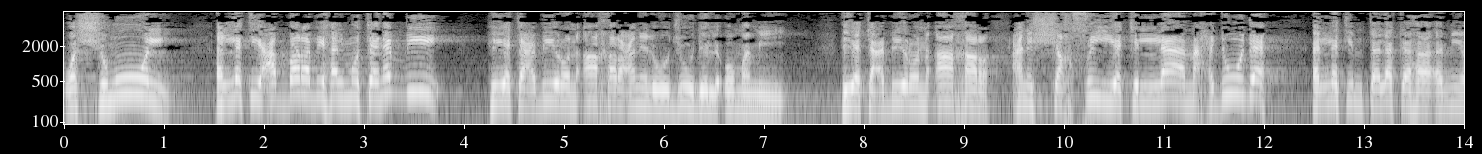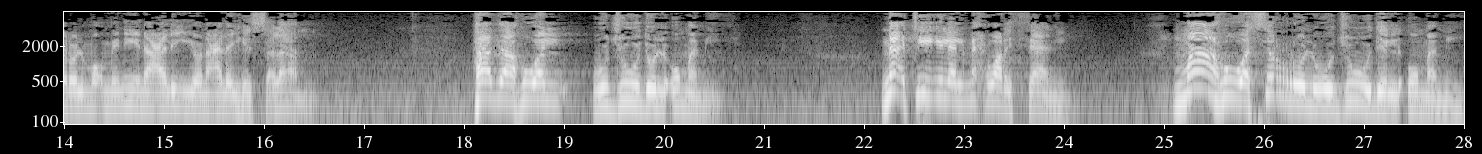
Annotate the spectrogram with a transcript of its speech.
والشمول التي عبر بها المتنبي هي تعبير آخر عن الوجود الأممي. هي تعبير آخر عن الشخصية اللامحدودة التي امتلكها أمير المؤمنين علي عليه السلام. هذا هو الوجود الأممي. نأتي إلى المحور الثاني. ما هو سر الوجود الأممي؟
